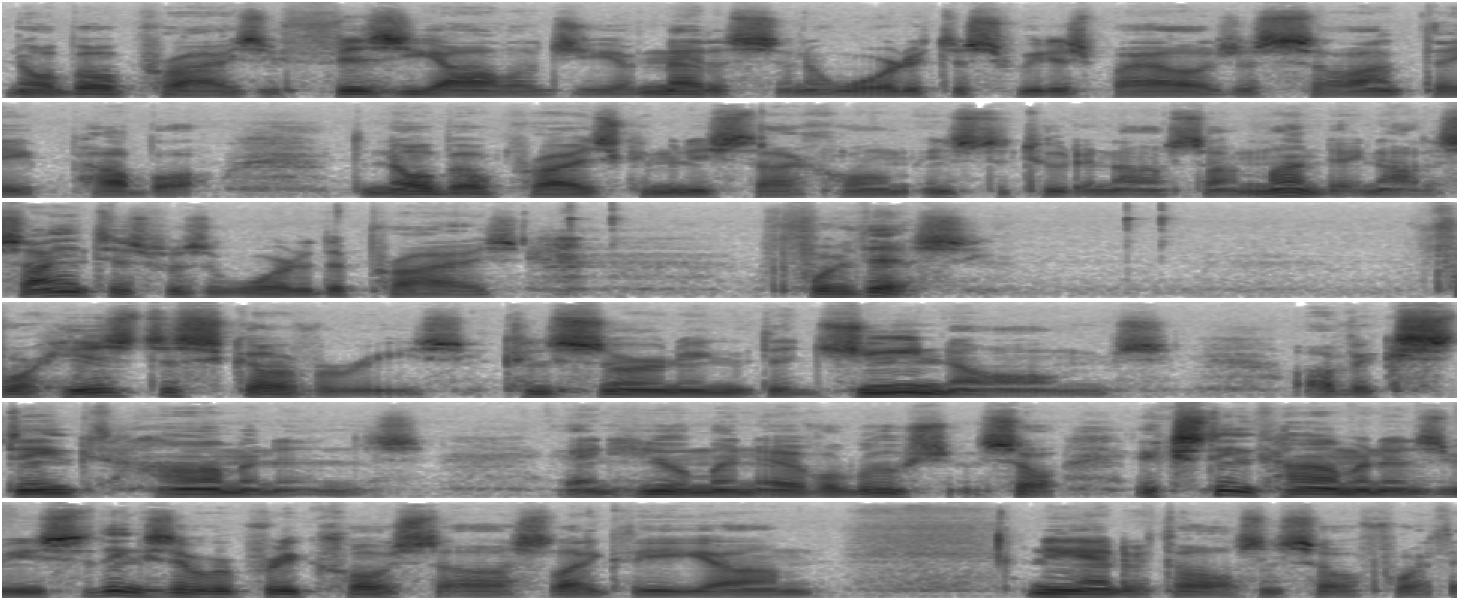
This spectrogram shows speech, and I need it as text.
Nobel Prize in Physiology of Medicine awarded to Swedish biologist Svante Pääbo. The Nobel Prize Committee Stockholm Institute announced on Monday. Now, the scientist was awarded the prize for this for his discoveries concerning the genomes of extinct hominins and human evolution. So extinct hominins means things that were pretty close to us, like the um, Neanderthals and so forth,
